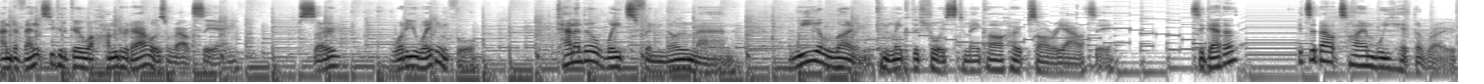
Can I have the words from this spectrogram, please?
and events you could go 100 hours without seeing. So, what are you waiting for? Canada waits for no man. We alone can make the choice to make our hopes our reality. Together, it's about time we hit the road.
